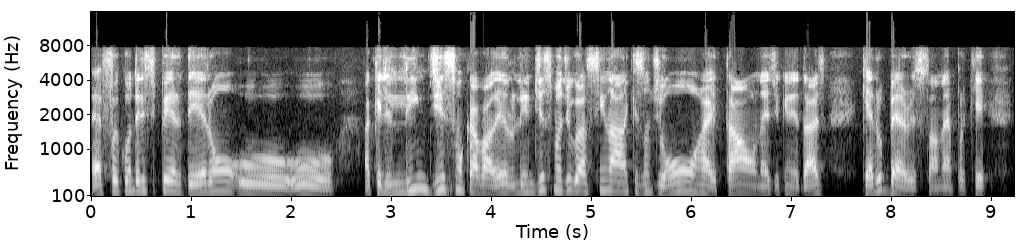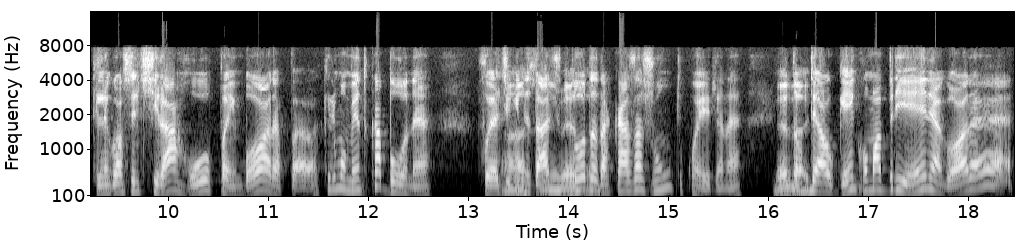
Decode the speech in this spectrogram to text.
é, foi quando eles perderam o, o, aquele lindíssimo cavaleiro, lindíssimo, eu digo assim, na questão de honra e tal, né, dignidade, que era o Barristan, né, porque aquele negócio de tirar a roupa, embora, aquele momento acabou, né, foi a dignidade ah, sim, toda da casa junto com ele, né. Verdade. Então ter alguém como a Brienne agora é,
